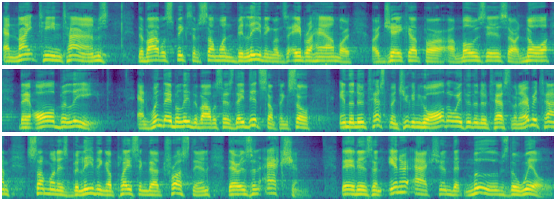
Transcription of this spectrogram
and 19 times the Bible speaks of someone believing, whether it's Abraham or, or Jacob or, or Moses or Noah. They all believed. And when they believed, the Bible says they did something. So in the New Testament, you can go all the way through the New Testament. And every time someone is believing or placing their trust in, there is an action. It is an inner action that moves the will.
